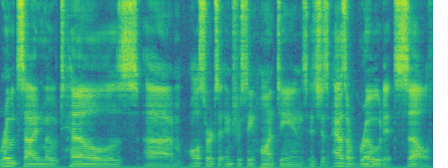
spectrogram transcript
roadside motels, um, all sorts of interesting hauntings. It's just as a road itself,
